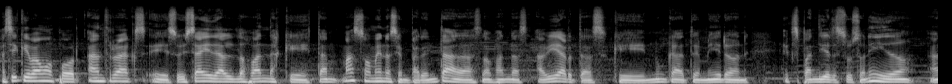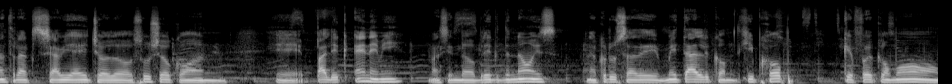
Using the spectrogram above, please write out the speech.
Así que vamos por Anthrax, eh, Suicidal, dos bandas que están más o menos emparentadas, dos bandas abiertas que nunca temieron expandir su sonido. Anthrax ya había hecho lo suyo con eh, Enemy, haciendo Break the Noise, una cruza de metal con hip hop que fue como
